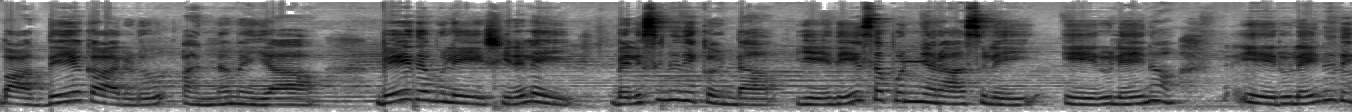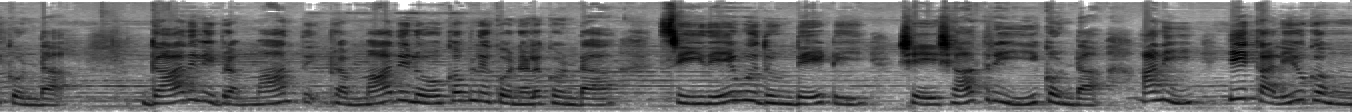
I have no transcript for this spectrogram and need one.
వాగ్దేయకారుడు అన్నమయ్య. వేదములే శిలలై వెలిసినది కొండ ఏ దేశ పుణ్యరాశులై ఏరులేన ఏరులైనది కొండ. గాదిలి బ్రహ్మాంతి బ్రహ్మాది లోకములకు నెలకొండ శ్రీదేవుదుండేటి శేషాద్రి ఈ కొండ అని ఈ కలియుగము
